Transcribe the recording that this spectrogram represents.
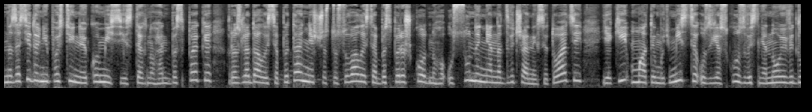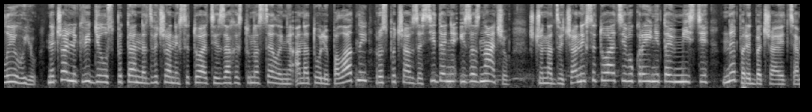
На засіданні постійної комісії з техногенбезпеки розглядалися питання, що стосувалися безперешкодного усунення надзвичайних ситуацій, які матимуть місце у зв'язку з весняною відлигою. Начальник відділу з питань надзвичайних ситуацій захисту населення Анатолій Палатний розпочав засідання і зазначив, що надзвичайних ситуацій в Україні та в місті не передбачається.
